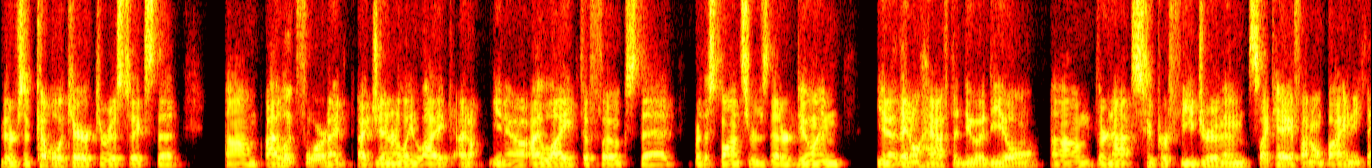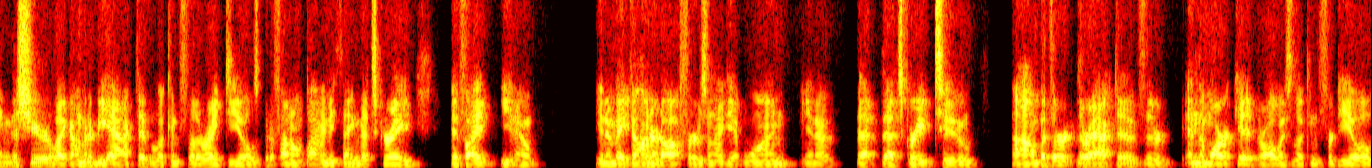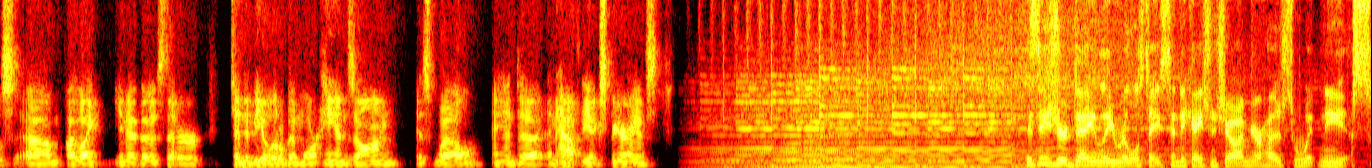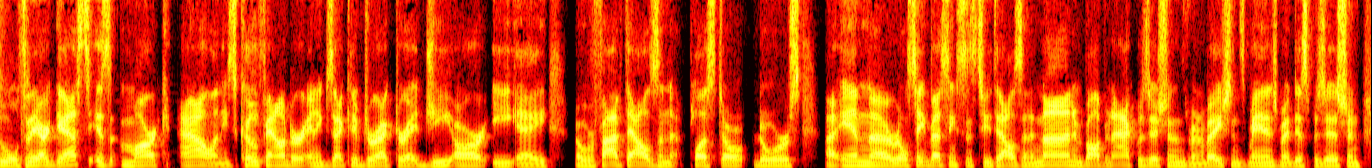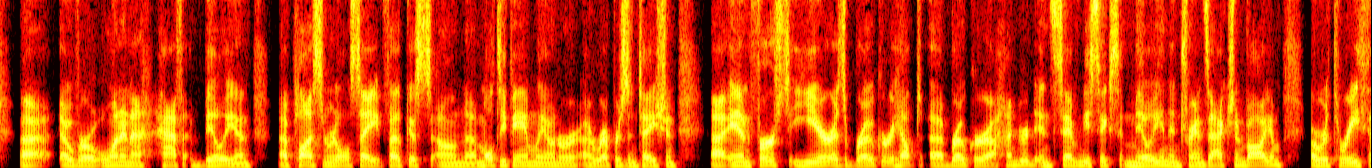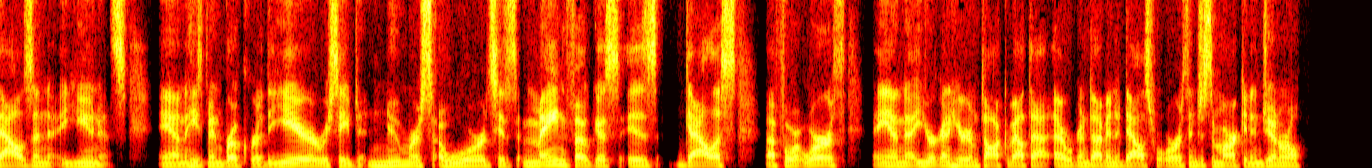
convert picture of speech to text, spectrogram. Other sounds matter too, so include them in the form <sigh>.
there's a couple of characteristics that um, I look for and I, I generally like. I don't, you know, I like the folks that are the sponsors that are doing, you know, they don't have to do a deal. Um, they're not super fee driven. It's like, hey, if I don't buy anything this year, like I'm going to be active looking for the right deals. But if I don't buy anything, that's great. If I, you know, you know, make a hundred offers and I get one, you know, that that's great too. Um, but they're they're active. They're in the market. They're always looking for deals. Um, I like you know those that are tend to be a little bit more hands on as well and uh, and have the experience. This is your daily real estate syndication show. I'm your host, Whitney Sewell. Today, our guest is Mark Allen. He's co founder and executive director at GREA, over 5,000 plus do- doors uh, in uh, real estate investing since 2009, involved in acquisitions, renovations, management, disposition, uh, over one and a half billion uh, plus in real estate, focused on uh, multifamily owner uh, representation. and first year as a broker, he helped broker 176 million in transaction volume over 3,000 units. And he's been broker of the year, received numerous awards. His main focus is Dallas uh, Fort Worth. And uh, you're going to hear him talk about that. Uh, we're going to dive into Dallas Fort Worth and just the market in general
